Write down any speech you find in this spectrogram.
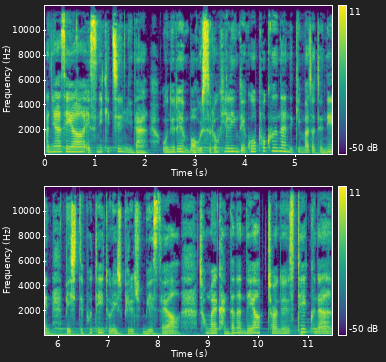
안녕하세요. 에스니 키친입니다. 오늘은 먹을수록 힐링되고 포근한 느낌마저 드는 mashed potato 레시피를 준비했어요. 정말 간단한데요. 저는 스테이크나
